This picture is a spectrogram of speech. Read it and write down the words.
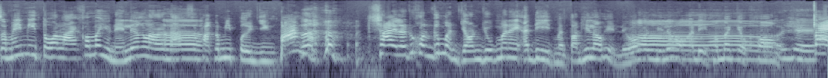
จะไม่มีตัวร้ายเข้ามาอยู่ในเรื่องเราแล้วนะเออสักพักก็มีปืนยิงปั้งใช่แล้วทุกคนก็เหมือนย้อนยุคมาในอดีตเหมือนตอนที่เราเห็นเลยว่ามันมีเรื่องของอดีตเข้ามาเกี่ยวข้องโอเคแต่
